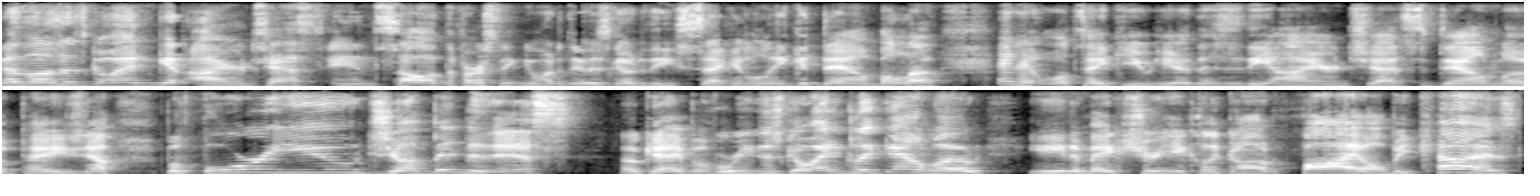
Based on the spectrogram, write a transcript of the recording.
Nonetheless, let's go ahead and get Iron Chest installed. The first thing you want to do is go to the second link down below, and it will take you here. This is the Iron Chest download page. Now, before you jump into this, okay, before you just go ahead and click download, you need to make sure you click on File, because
